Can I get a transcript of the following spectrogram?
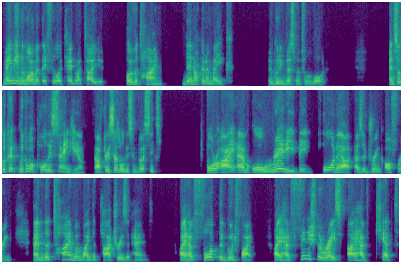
Maybe in the moment they feel okay, but I tell you, over time, they're not going to make a good investment for the Lord. And so look at look at what Paul is saying here after he says all this in verse 6. For I am already being poured out as a drink offering, and the time of my departure is at hand. I have fought the good fight. I have finished the race. I have kept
